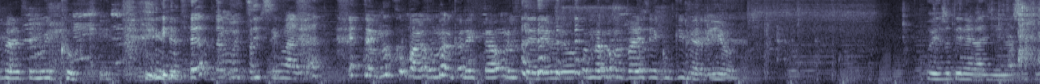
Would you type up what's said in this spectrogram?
parece muy cookie. Y te hace muchísima gracia. Tengo como algo mal conectado en el cerebro. Cuando algo me parece cookie me río. Uy, eso tiene gallinas aquí.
